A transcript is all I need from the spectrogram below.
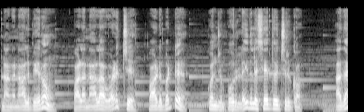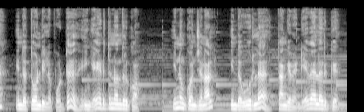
நாங்கள் நாலு பேரும் பல நாளாக உழைச்சி பாடுபட்டு கொஞ்சம் பொருளை இதில் சேர்த்து வச்சுருக்கோம். அதை இந்த தோண்டியில் போட்டு இங்கே எடுத்துன்னு வந்திருக்கோம். இன்னும் கொஞ்ச நாள் இந்த ஊரில் தங்க வேண்டிய வேலை இருக்குது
